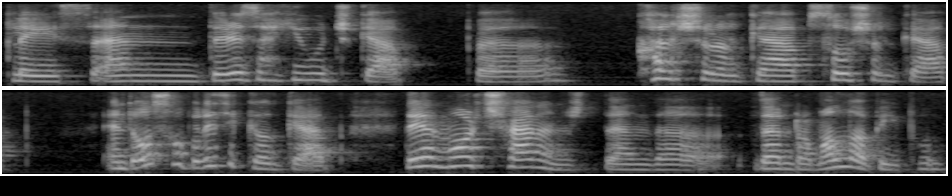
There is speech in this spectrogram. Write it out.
place, and there is a huge gap, uh, cultural gap, social gap, and also political gap. They are more challenged than the than Ramallah people.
